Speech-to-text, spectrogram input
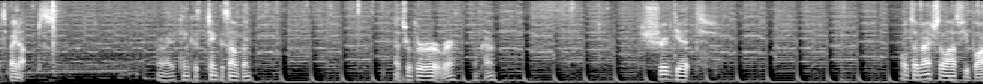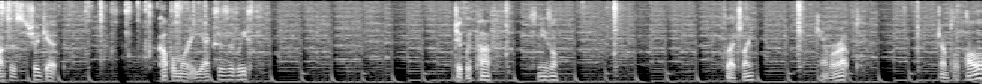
Spidops. Alright, think think of something. That's our third art rare. Okay. Should get... Well, to match the last few boxes, should get a couple more EXs at least. Jigglypuff, Sneasel, Fletchling, Camerupt, Jumpluff Holo,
